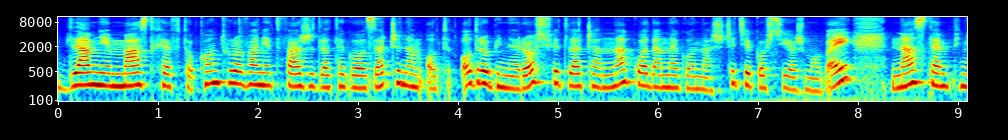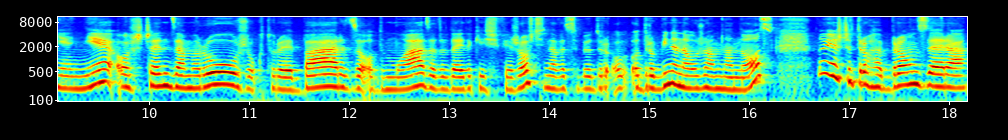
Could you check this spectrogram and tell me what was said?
Dla mnie must have to konturowanie twarzy, dlatego zaczynam od odrobiny rozświetlacza nakładanego na szczycie kości jarzmowej. Następnie nie oszczędzam różu, który bardzo odmładza, dodaje takiej świeżości, nawet sobie odro- odrobinę nałożyłam na nos. No i jeszcze trochę bronzera.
